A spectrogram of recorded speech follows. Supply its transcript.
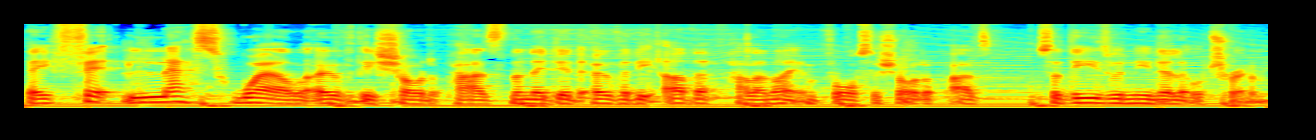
They fit less well over these shoulder pads than they did over the other Palanite Enforcer shoulder pads, so these would need a little trim.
